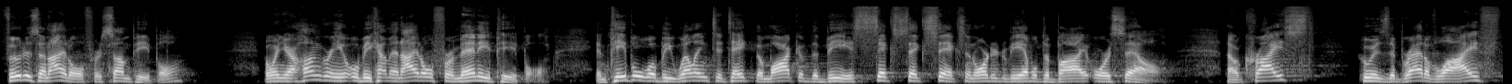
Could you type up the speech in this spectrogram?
Food is an idol for some people. And when you're hungry, it will become an idol for many people. And people will be willing to take the mark of the beast, 666, in order to be able to buy or sell. Now, Christ, who is the bread of life,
